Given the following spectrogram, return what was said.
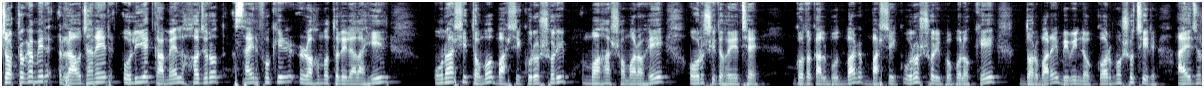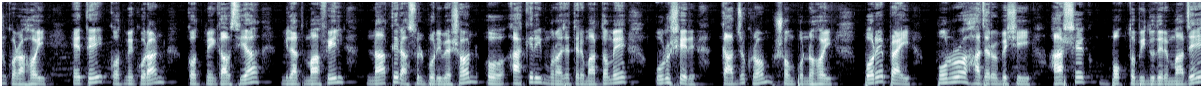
চট্টগ্রামের রাউজানের অলিয়ে কামেল হজরত সাইর ফকির রহমতুল্লিল আলাহির উনাশিতম বার্ষিক উরস শরীফ মহাসমারোহে অনুষ্ঠিত হয়েছে। গতকাল বুধবার বার্ষিক উরস শরীফ উপলক্ষে দরবারে বিভিন্ন কর্মসূচির আয়োজন করা হয়। এতে কদমে কোরআন, কদমে গাউসিয়া, মিলাদ মাহফিল, নাতে রাসুল পরিবেশন ও আকেরি মোনাজাতের মাধ্যমে উরুষের কার্যক্রম সম্পন্ন হয়। পরে প্রায় পনেরো হাজারও বেশি আশেক বক্তবিন্দুদের মাঝে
